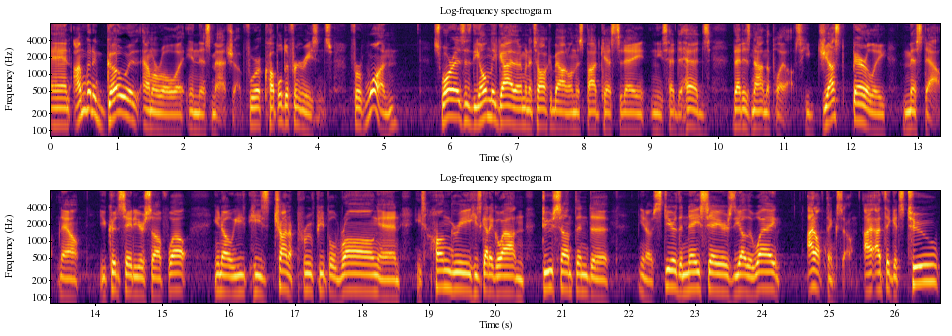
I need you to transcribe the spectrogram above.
And I'm going to go with Almirola in this matchup for a couple different reasons. For one, Suarez is the only guy that I'm going to talk about on this podcast today in these head to heads that is not in the playoffs. He just barely missed out. Now, you could say to yourself, well, you know, he, he's trying to prove people wrong and he's hungry. He's got to go out and do something to you know, steer the naysayers the other way? I don't think so. I, I think it's too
